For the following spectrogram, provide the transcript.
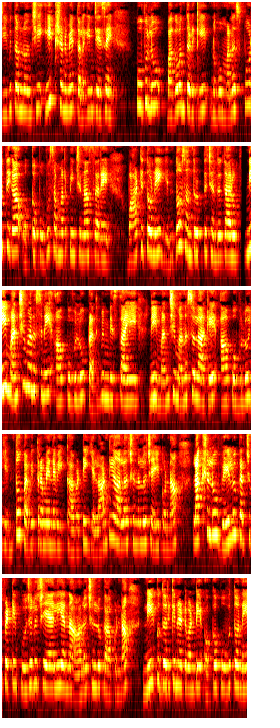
జీవితంలోంచి ఈ క్షణమే తొలగించేసాయి. పువ్వులు భగవంతుడికి నువ్వు మనస్ఫూర్తిగా ఒక్క పువ్వు సమర్పించినా సరే వాటితోనే ఎంతో సంతృప్తి చెందుతారు. నీ మంచి మనసుని ఆ పువ్వులు ప్రతిబింబిస్తాయి. నీ మంచి మనసులాగే ఆ పువ్వులు ఎంతో పవిత్రమైనవి. కాబట్టి ఎలాంటి ఆలోచనలు చేయకుండా లక్షలు వేలు ఖర్చు పెట్టి పూజలు చేయాలి అన్న ఆలోచనలు కాకుండా నీకు దొరికినటువంటి ఒక్క పువ్వుతోనే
